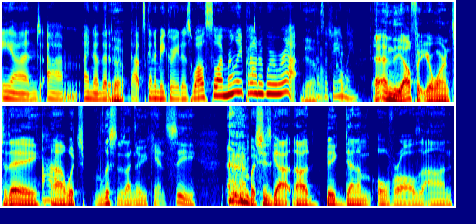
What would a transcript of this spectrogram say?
and um, i know that Yeah. that's going to be great as well so i'm really proud of where we're at Yeah. as a family And the outfit you're wearing today, Uh-huh. uh, which listeners I know you can't see, but she's got uh, big denim overalls on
